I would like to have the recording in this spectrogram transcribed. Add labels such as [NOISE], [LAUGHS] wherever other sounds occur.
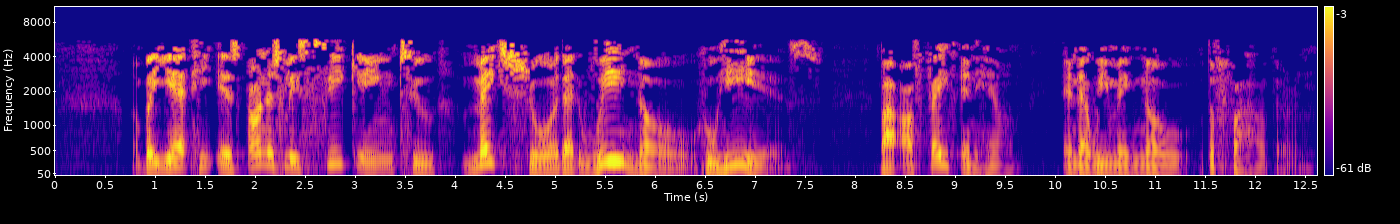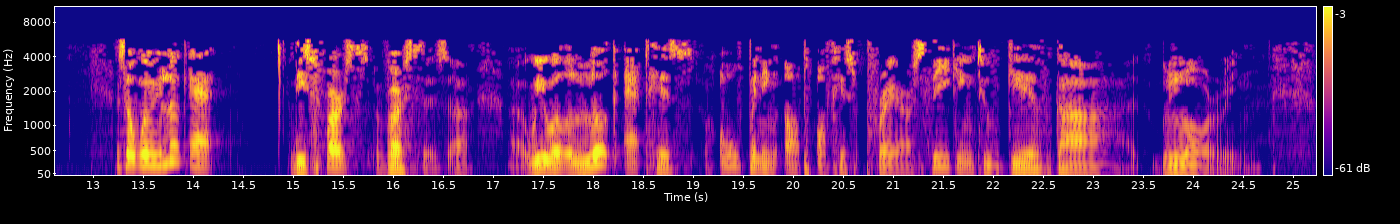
but yet he is earnestly seeking to make sure that we know who he is by our faith in him and that we may know the Father. And so when we look at these first verses, uh, uh, we will look at his opening up of his prayer, seeking to give God glory.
